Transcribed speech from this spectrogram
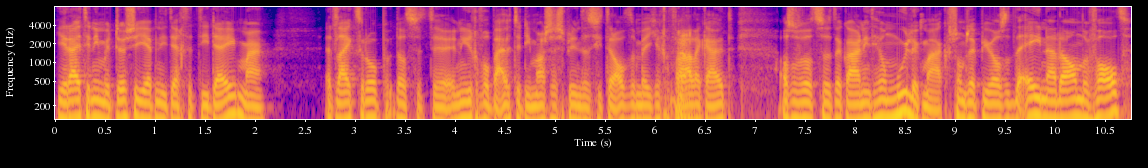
je rijdt er niet meer tussen. Je hebt niet echt het idee, maar het lijkt erop dat ze het eh, in ieder geval buiten die massasprint... dat ziet er altijd een beetje gevaarlijk uit. Alsof dat ze het elkaar niet heel moeilijk maken. Soms heb je wel eens dat de een naar de ander valt.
